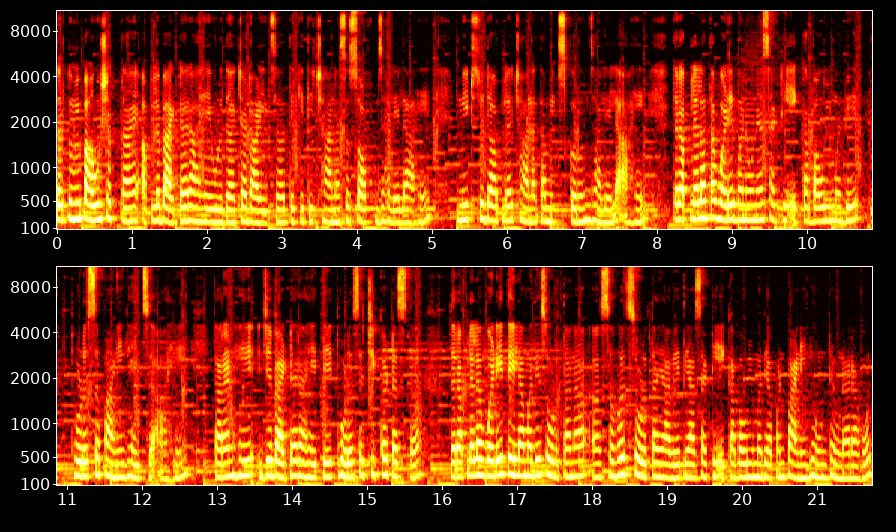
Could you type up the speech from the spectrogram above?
तर तुम्ही पाहू शकताय आपलं बॅटर आहे उडदाच्या डाळीचं ते किती छान असं सॉफ्ट झालेलं आहे. मीठसुद्धा आपलं छान आता मिक्स करून झालेलं आहे. तर आपल्याला आता वडे बनवण्यासाठी एका बाऊलमध्ये थोडंसं पाणी घ्यायचं आहे. कारण हे जे बॅटर आहे ते थोडंसं चिकट असतं. तर आपल्याला वडे तेलामध्ये सोडताना सहज सोडता यावेत. यासाठी एका बाऊलमध्ये आपण पाणी घेऊन ठेवणार आहोत.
